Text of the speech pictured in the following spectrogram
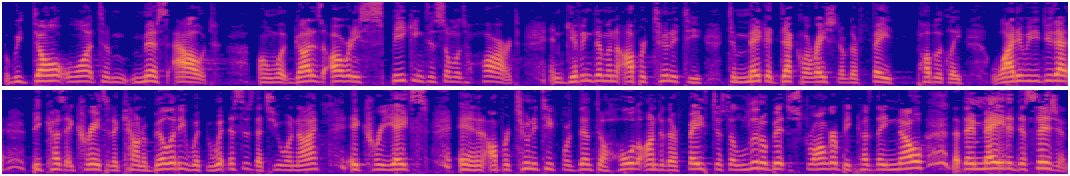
But we don't want to miss out on what God is already speaking to someone's heart and giving them an opportunity to make a declaration of their faith publicly. Why do we do that? Because it creates an accountability with witnesses, that's you and I. It creates an opportunity for them to hold onto their faith just a little bit stronger because they know that they made a decision.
